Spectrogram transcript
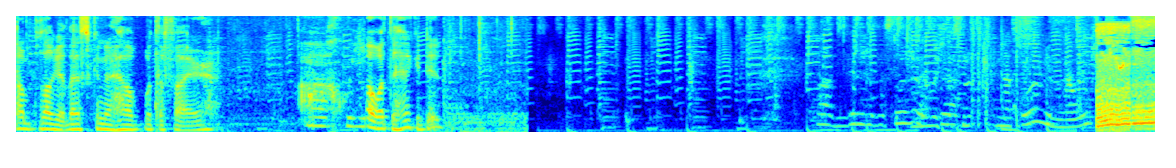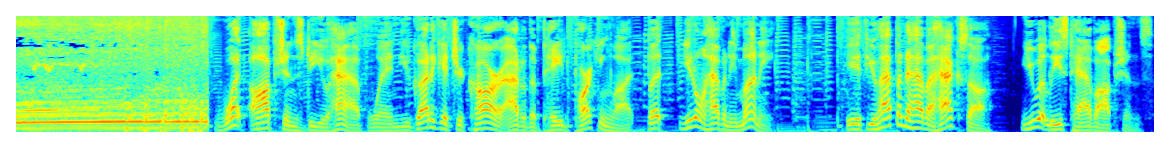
Unplug it, that's gonna help with the fire. Охуеть. Oh, what the heck, it did. what options do you have when you got to get your car out of the paid parking lot, but you don't have any money? If you happen to have a hacksaw, you at least have options.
